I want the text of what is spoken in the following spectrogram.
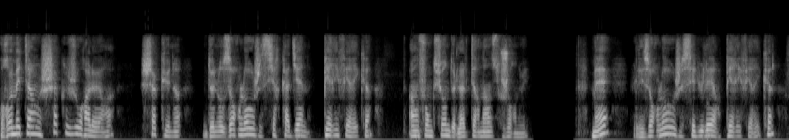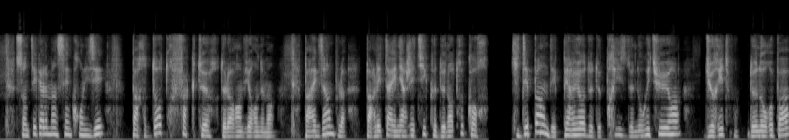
remettant chaque jour à l'heure chacune de nos horloges circadiennes périphériques en fonction de l'alternance jour-nuit. Mais les horloges cellulaires périphériques sont également synchronisées par d'autres facteurs de leur environnement, par exemple par l'état énergétique de notre corps, qui dépend des périodes de prise de nourriture, du rythme de nos repas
